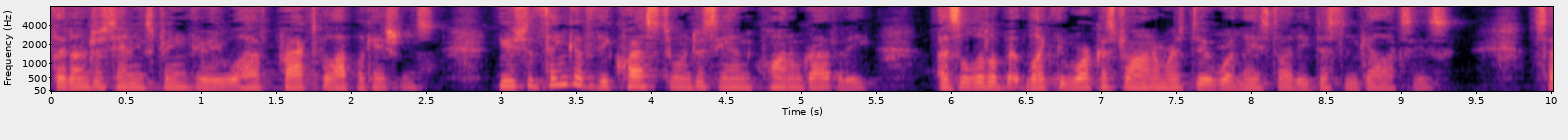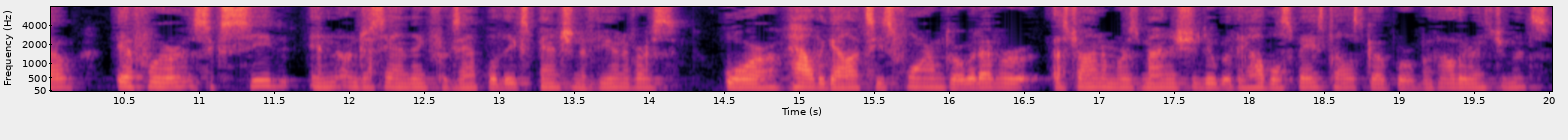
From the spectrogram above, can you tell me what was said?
that understanding string theory will have practical applications. You should think of the quest to understand quantum gravity as a little bit like the work astronomers do when they study distant galaxies. So if we succeed in understanding, for example, the expansion of the universe, or how the galaxies formed, or whatever astronomers managed to do with the Hubble Space Telescope or with other instruments,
